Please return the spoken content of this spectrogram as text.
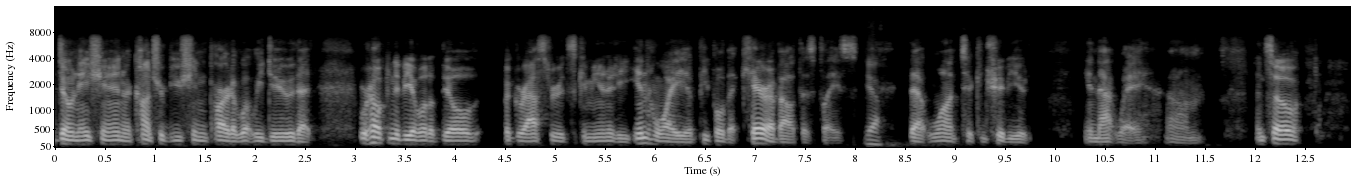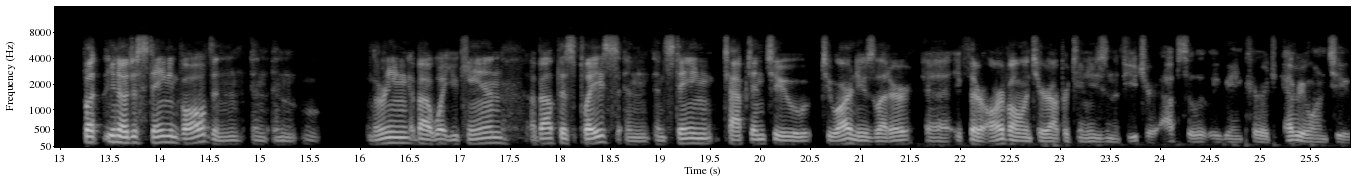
donation or contribution part of what we do that we're hoping to be able to build a grassroots community in Hawaii of people that care about this place, yeah, that want to contribute in that way. Um, and so, but you know, just staying involved and and and learning about what you can about this place and and staying tapped into to our newsletter uh, if there are volunteer opportunities in the future absolutely we encourage everyone to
